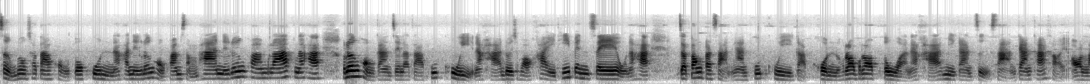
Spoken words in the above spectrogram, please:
เสริมดวงชะตาของตัวคุณนะคะ ในเรื่องของความสัมพันธ์ ในเรื่องความรักนะคะ เรื่องของการเจรจาพูดคุยนะคะ โดยเฉพาะใครที่เป็นเซลล์นะคะ จะต้องประสานงานพูดคุยกับคนรอบๆตัวนะคะ มีการสื่อสารการค้าขายออนไล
